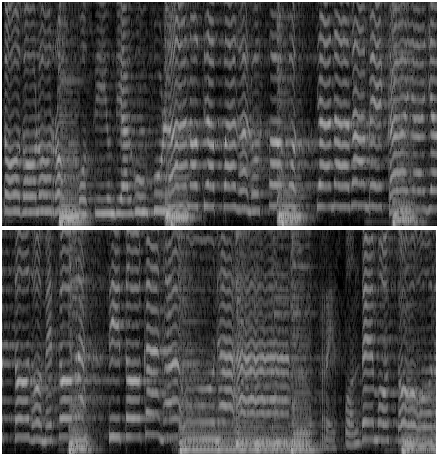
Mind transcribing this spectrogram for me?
todo lo rompo. Si un día algún fulano te apaga los ojos, ya nada me calla, ya todo me sobra. Si tocan a una, respondemos todas.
